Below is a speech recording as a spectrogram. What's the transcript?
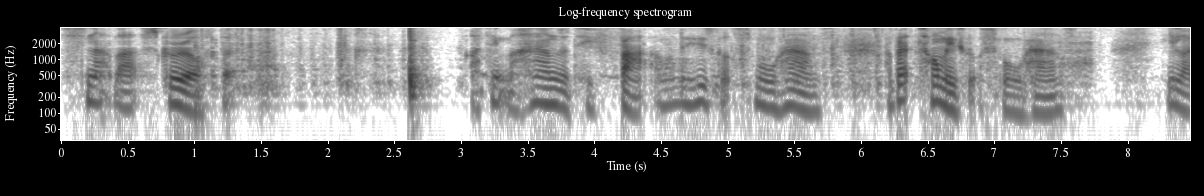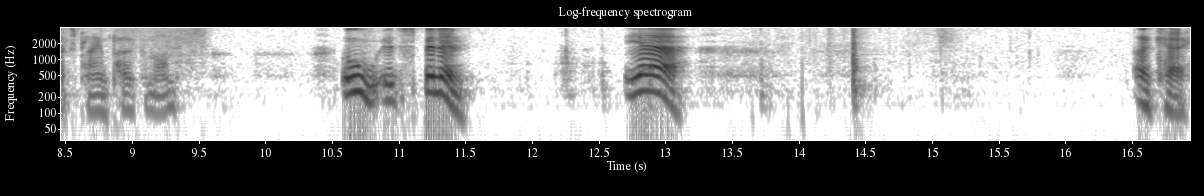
snap that screw off, but I think my hands are too fat. I wonder who's got small hands. I bet Tommy's got small hands. He likes playing Pokemon. Oh, it's spinning. Yeah. Okay.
